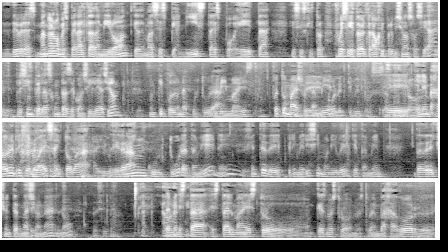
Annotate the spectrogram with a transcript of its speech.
de veras, Manuel Gómez Peralta Damirón, que además es pianista, es poeta, es escritor, fue secretario del Trabajo y Previsión Social, presidente de las juntas de conciliación, un tipo de una cultura. Mi maestro. Fue tu maestro de también. colectivo y procesal. Eh, el embajador Enrique Loaesa y Tobar, de gran sí. cultura también, ¿eh? gente de primerísimo nivel que también da derecho internacional, ¿no? Así es. También está está el maestro que es nuestro nuestro embajador, eh,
